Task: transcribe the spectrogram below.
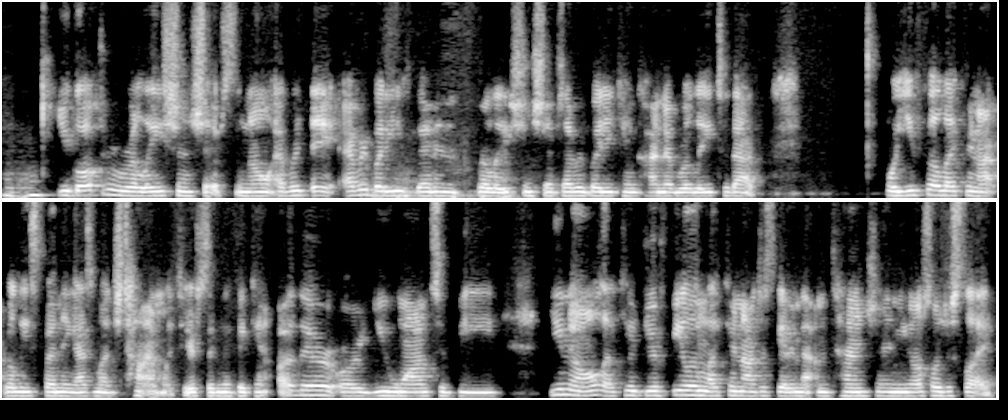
mm-hmm. you go through relationships. You know, everything. Everybody's been in relationships. Everybody can kind of relate to that. Where you feel like you're not really spending as much time with your significant other, or you want to be, you know, like you're, you're feeling like you're not just getting that attention. You also just like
